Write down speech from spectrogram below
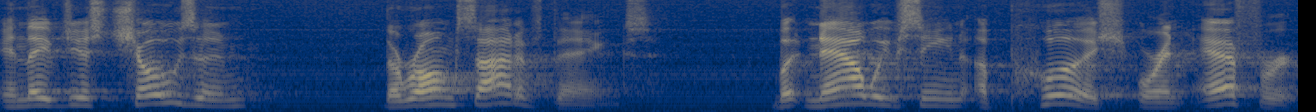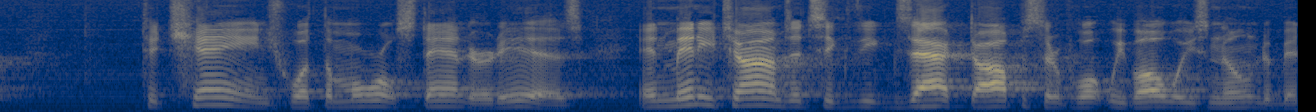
And they've just chosen the wrong side of things. But now we've seen a push or an effort to change what the moral standard is. And many times it's the exact opposite of what we've always known to be,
